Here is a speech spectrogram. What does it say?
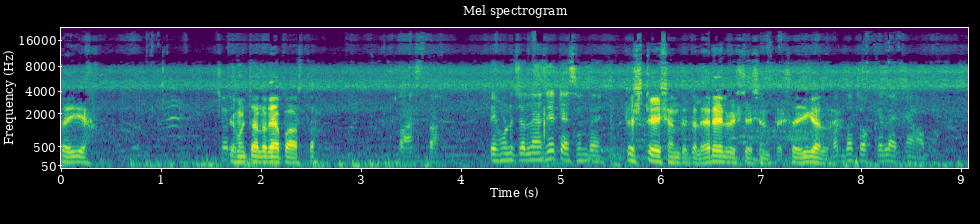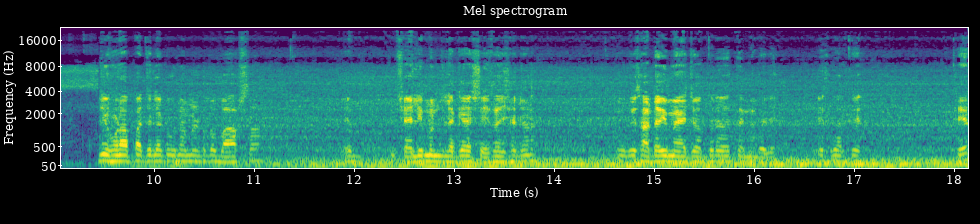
ਸਹੀ ਆ ਤੇ ਹੁਣ ਚੱਲ ਰਿਹਾ ਪਾਸਤਾ। ਪਾਸਤਾ। ਤੇ ਹੁਣ ਚੱਲਣਾ ਸੀ ਸਟੇਸ਼ਨ ਤੇ। ਤੇ ਸਟੇਸ਼ਨ ਤੇ ਚੱਲੇ ਰੇਲਵੇ ਸਟੇਸ਼ਨ ਤੇ। ਸਹੀ ਗੱਲ ਹੈ। ਅੱਧਾ ਚੁੱਕ ਕੇ ਲੈ ਕੇ ਆਵਾਂ। ਆਪਾਂ ਜੀ ਹੁਣ ਆਪਾਂ ਚੱਲੇ ਟੂਰਨਾਮੈਂਟ ਤੋਂ ਵਾਪਸ। ਇਹ ਸ਼ੈਲੀ ਮੰਡੀ ਲੱਗਿਆ ਸਟੇਸ਼ਨ ਛੱਡਣ। ਕਿਉਂਕਿ ਸਾਡਾ ਵੀ ਮੈਚ ਉਧਰ 3 ਵਜੇ। ਇਸ ਕਰਕੇ ਫਿਰ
